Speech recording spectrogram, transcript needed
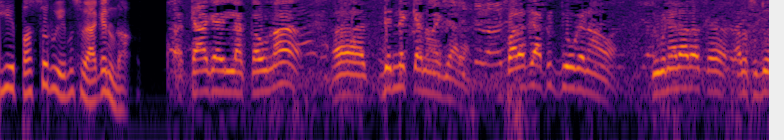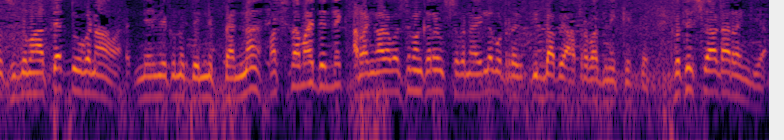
ඊයේ පස්වරුවේම සොයා ගැනුණා. කෑගැල්ලක් වුණා දෙන්නෙක් යනවා කියලා. පරදි අපිත් දුවගෙන ආවා. දුවගෙන අර අර සුදු සුදු මහත්තයත් දුවගෙන ආවා. නේවියකුණු දෙන්නෙක් පැන්න. පස්සේ තමයි දෙන්නෙක් අරන් ආව පස්සේ මම කරේ උත්සවගෙන ආවිල්ලා කොට තිබ්බා අපි හතර පහ දෙනෙක් එක්ක. ප්‍රොසෙස් වලට අරන් ගියා.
